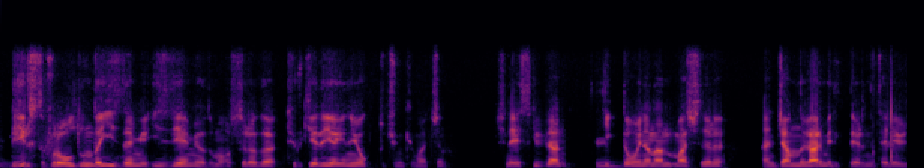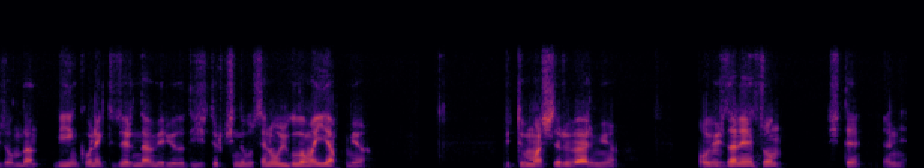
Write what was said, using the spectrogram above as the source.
1-0 olduğunda izlemiyor, izleyemiyordum. O sırada Türkiye'de yayını yoktu çünkü maçın. Şimdi eskiden ligde oynanan maçları hani canlı vermediklerini televizyondan Bein Connect üzerinden veriyordu Dijitürk. Şimdi bu sene uygulamayı yapmıyor. Bütün maçları vermiyor. O yüzden en son işte hani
